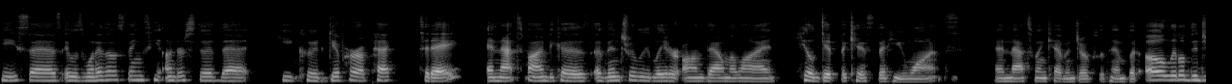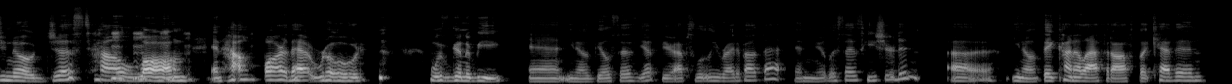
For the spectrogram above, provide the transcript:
He says it was one of those things he understood that he could give her a peck today and that's fine because eventually later on down the line, he'll get the kiss that he wants. And that's when Kevin jokes with him. But oh, little did you know just how long and how far that road was going to be. And, you know, Gil says, yep, you're absolutely right about that. And Mirla says he sure didn't. Uh, you know, they kind of laugh it off. But Kevin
